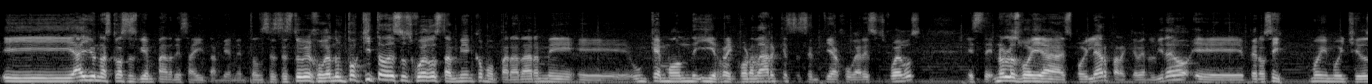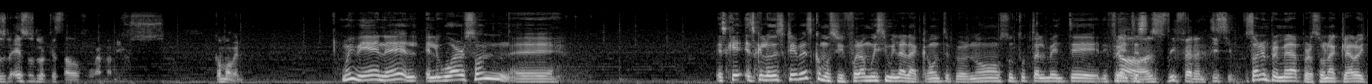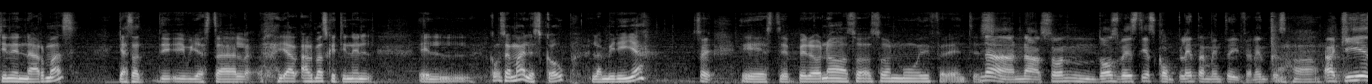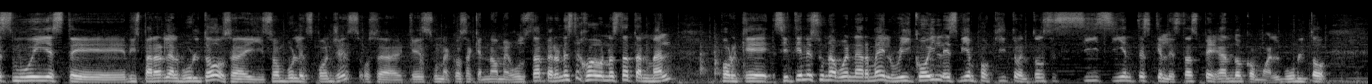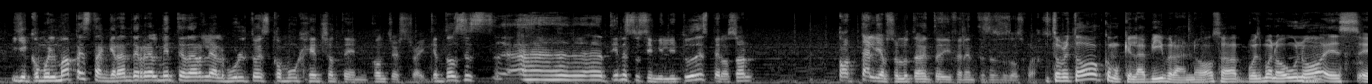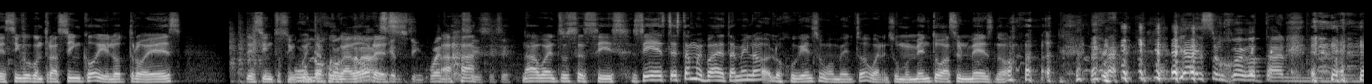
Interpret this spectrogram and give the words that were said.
Y hay unas cosas bien padres ahí también. Entonces estuve jugando un poquito de esos juegos también como para darme eh, un quemón y recordar que se sentía jugar esos juegos. Este, no los voy a spoilear para que vean el video, eh, pero sí, muy, muy chidos. Eso es lo que he estado jugando, amigos. ¿Cómo ven? Muy bien, ¿eh? El, Warzone... Eh, es que, es que lo describes como si fuera muy similar a Counter, pero no, son totalmente diferentes. No, es diferentísimo. Son en primera persona, claro, y tienen armas ya está, ya está armas que tienen el, ¿cómo se llama? El scope, la mirilla. Sí. Este, pero no, son, muy diferentes. No, no, son dos bestias completamente diferentes. Aquí es muy este dispararle al bulto, o sea, y son bullet sponges, o sea, que es una cosa que no me gusta, pero en este juego no está tan mal porque si tienes una buena arma, el recoil es bien poquito, entonces sí sientes que le estás pegando como al bulto y como el mapa es tan grande, realmente darle al bulto es como un headshot en Counter-Strike. Entonces, ah, tiene sus similitudes, pero son total y absolutamente diferentes esos dos juegos. Sobre todo como que la vibra, ¿no? O sea, pues bueno, uno es 5 contra 5 y el otro es de 150 Uno jugadores. 150, Ajá. sí, sí, sí. No, bueno, entonces sí, sí, este está muy padre. También lo, lo jugué en su momento. Bueno, en su momento hace un mes, ¿no? Ya es un juego tan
